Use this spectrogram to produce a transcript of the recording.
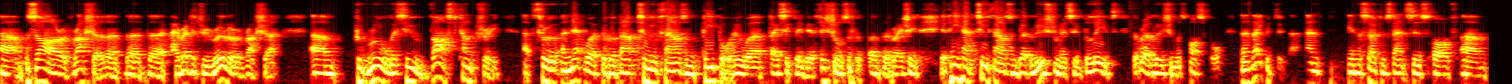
um, Tsar of Russia, the, the, the, hereditary ruler of Russia, um, could rule this huge, vast country uh, through a network of about 2,000 people who were basically the officials of the, of the regime. If he had 2,000 revolutionaries who believed that revolution was possible, then they could do that. And in the circumstances of um,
